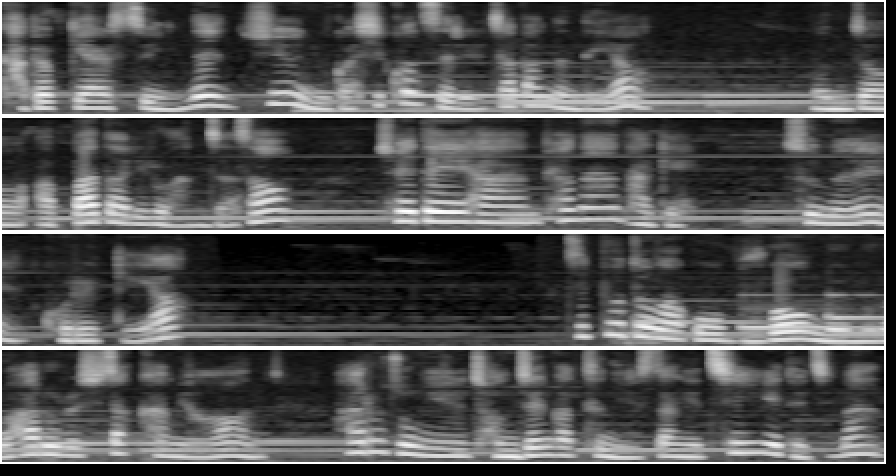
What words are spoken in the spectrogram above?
가볍게 할 수 있는 쉬운 요가 시퀀스를 짜봤는데요. 먼저 앞바다리로 앉아서 최대한 편안하게 숨을 고를게요. 찌뿌둥하고 무거운 몸으로 하루를 시작하면 하루 종일 전쟁 같은 일상에 치이게 되지만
